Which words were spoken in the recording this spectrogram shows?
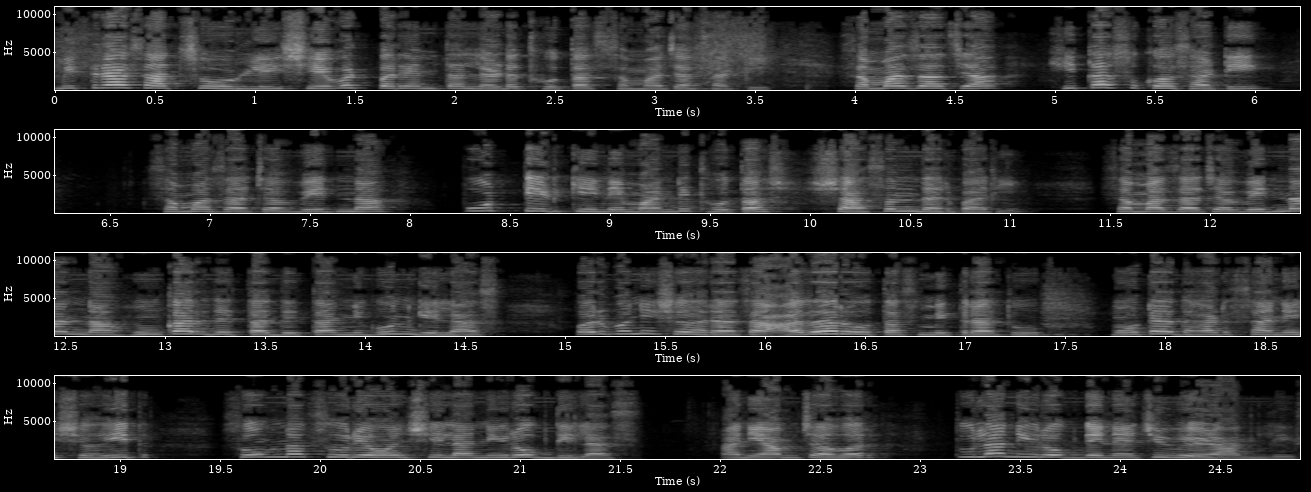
मित्रा साथ सोडली शेवटपर्यंत लढत होता समाजासाठी. समाजाच्या हितासुखासाठी समाजाच्या वेदना पोटतिडकीने मांडित होता शासन दरबारी. समाजाच्या वेदनांना हुंकार देता देता निघून गेलास. परभणी शहराचा आधार होतास मित्रा तू. मोठ्या धाडसाने शहीद सोमनाथ सूर्यवंशीला निरोप दिलास. आणि आमच्यावर तुला निरोप देण्याची वेळ आणलीस.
